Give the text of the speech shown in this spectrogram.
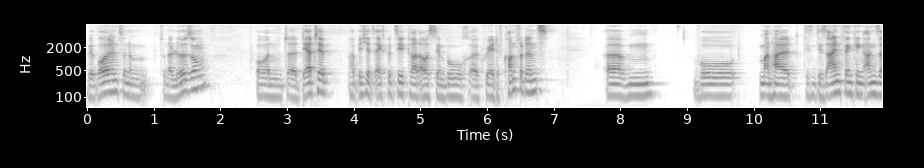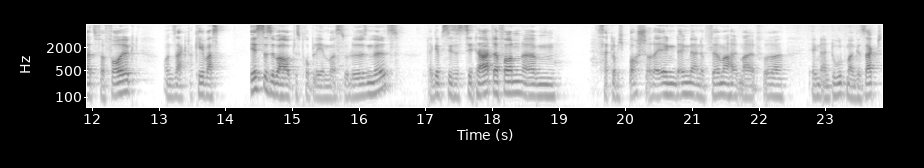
wir wollen zu, einem, zu einer Lösung. Und äh, der Tipp habe ich jetzt explizit gerade aus dem Buch äh, Creative Confidence, ähm, wo man halt diesen Design Thinking Ansatz verfolgt und sagt, okay, was ist es überhaupt das Problem, was du lösen willst? Da gibt es dieses Zitat davon, ähm, das hat, glaube ich, Bosch oder irgendeine Firma halt mal früher, irgendein Dude mal gesagt,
